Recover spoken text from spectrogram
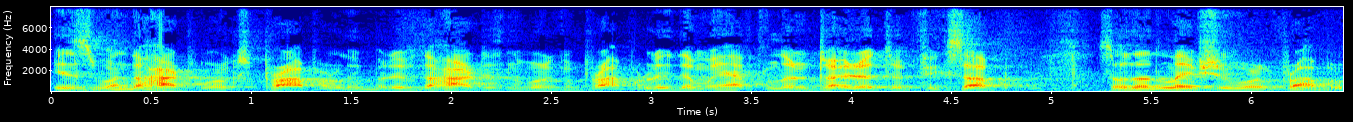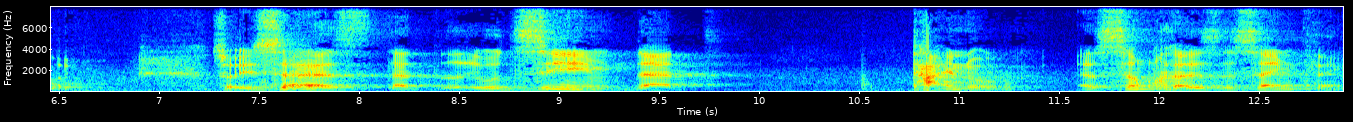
is when the heart works properly. But if the heart isn't working properly, then we have to learn Torah to fix up so that the lave should work properly. So he says that it would seem that tainuk as Simcha is the same thing.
